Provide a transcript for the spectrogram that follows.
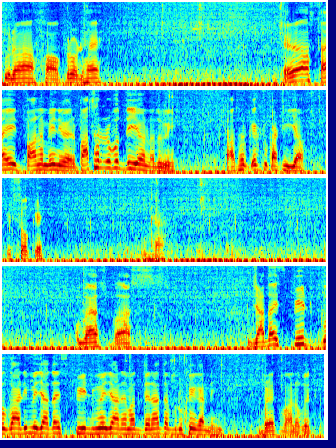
पूरा ऑफ रोड है এরা সাইড পানামে নেবে পাথরের উপর দিয়ে যাও না তুমি পাথরকে একটু কাটিয়ে যাও ইটস ওকে হ্যাঁ बस बस ज़्यादा स्पीड को गाड़ी में ज़्यादा स्पीड में जाने मत देना, तब रुकेगा नहीं। ब्रेक मारोगे तो।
